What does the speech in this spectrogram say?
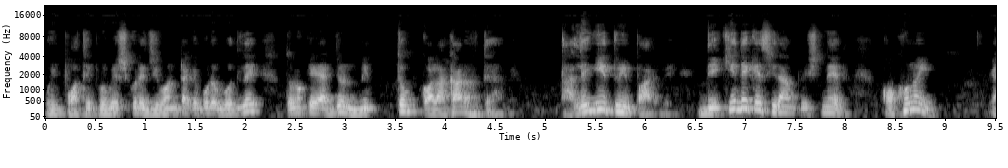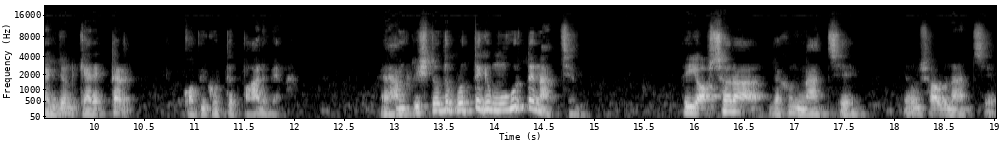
ওই পথে প্রবেশ করে জীবনটাকে পুরো বদলে তোমাকে একজন নৃত্য কলাকার হতে হবে। তাহলে গিয়ে তুমি পারবে। দেখে দেখে শ্রীরামকৃষ্ণের কখনোই একজন ক্যারেক্টার কপি করতে পারবে না। রামকৃষ্ণ তো প্রত্যেকে মুহূর্তে নাচছেন। এই অপ্সরা যখন নাচছে যখন সব নাচছে,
